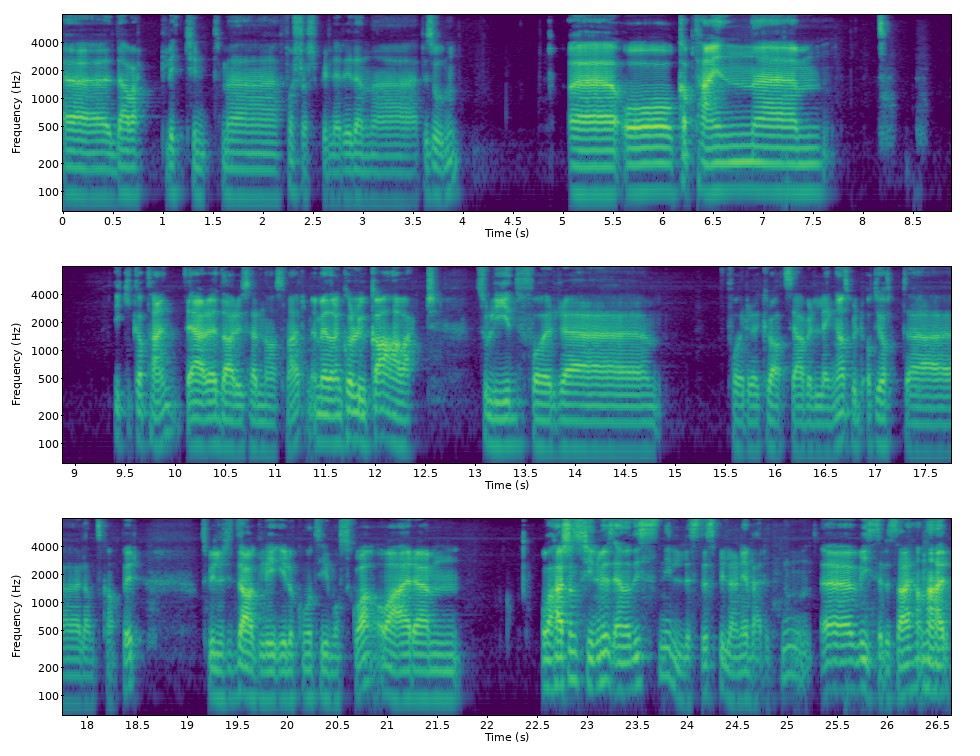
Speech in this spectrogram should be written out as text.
Eh, det har vært litt tynt med forsvarsspillere i denne episoden. Eh, og kaptein eh, Ikke kaptein, det er det Darius Herna som er. Men Medran Korluka har vært solid for, for Kroatia veldig lenge. Har spilt 88 landskamper. Spiller til daglig i Lokomotiv Moskva og er og er sannsynligvis en av de snilleste spillerne i verden, eh, viser det seg. Han er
